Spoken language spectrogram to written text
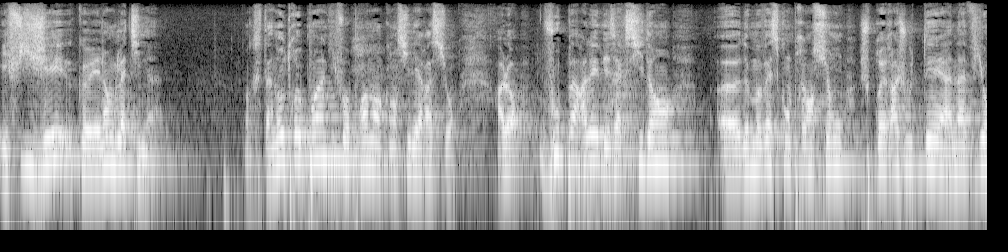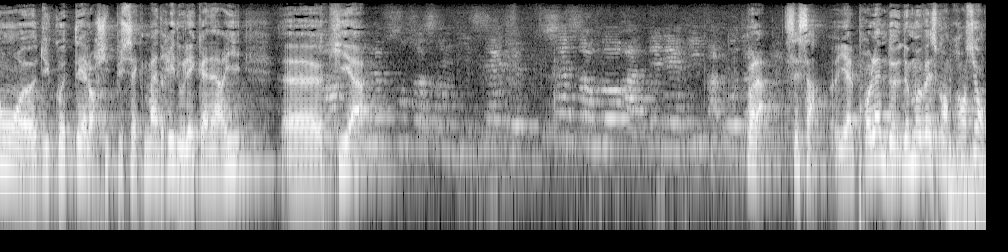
et figées que les langues latines. Donc c'est un autre point qu'il faut prendre en considération. Alors, vous parlez des accidents euh, de mauvaise compréhension. Je pourrais rajouter un avion du côté, alors je sais plus c'est que Madrid ou les Canaries, qui a Voilà, c'est ça. Il y a le problème de, mauvaise compréhension.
